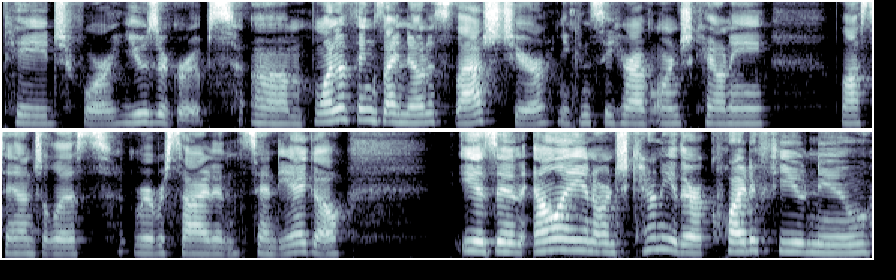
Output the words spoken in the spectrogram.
page for user groups. Um, one of the things I noticed last year, you can see here I have Orange County, Los Angeles, Riverside, and San Diego, is in LA and Orange County, there are quite a few new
